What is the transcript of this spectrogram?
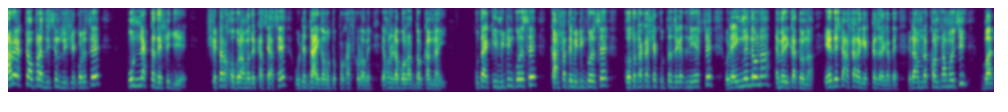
আরও একটা অপরাধ রিসেন্টলি সে করেছে, অন্য একটা দেশে গিয়ে। সেটার খবর আমাদের কাছে আছে, ওটা জায়গা মতো প্রকাশ করা হবে। এখন এটা বলার দরকার নাই। কোথায় কি মিটিং করেছে, কার সাথে মিটিং করেছে, কত টাকা সে কোথায় জায়গাতে নিয়ে এসছে, ওটা ইংল্যান্ডেও না, আমেরিকাতেও না। এ দেশে আসার আগে একটা জায়গাতে। এটা আমরা কনফার্ম হয়েছি বাট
